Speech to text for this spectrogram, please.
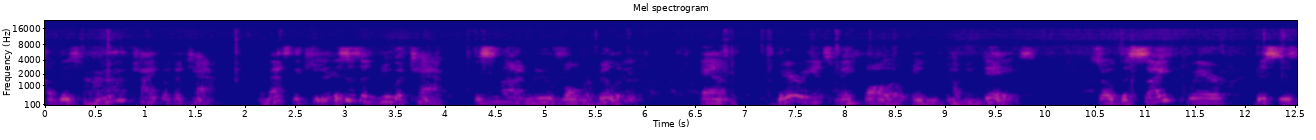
of this new type of attack. And that's the key. This is a new attack. This is not a new vulnerability. And variants may follow in coming days. So the site where this is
